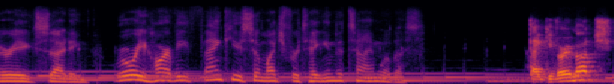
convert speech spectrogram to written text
Very exciting. Rory Harvey, thank you so much for taking the time with us. Thank you very much.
